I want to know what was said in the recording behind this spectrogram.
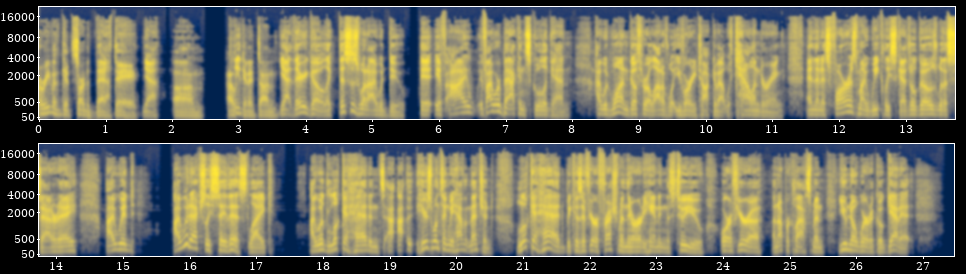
or even get started that day, Yeah. um, I would See- get it done. Yeah, there you go. Like this is what I would do. If I if I were back in school again, I would one go through a lot of what you've already talked about with calendaring. And then as far as my weekly schedule goes with a Saturday, I would I would actually say this, like I would look ahead and I, I, here's one thing we haven't mentioned. Look ahead because if you're a freshman, they're already handing this to you, or if you're a an upperclassman, you know where to go get it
